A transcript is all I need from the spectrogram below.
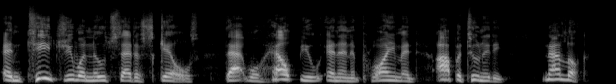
and teach you a new set of skills that will help you in an employment opportunity. Now, look,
